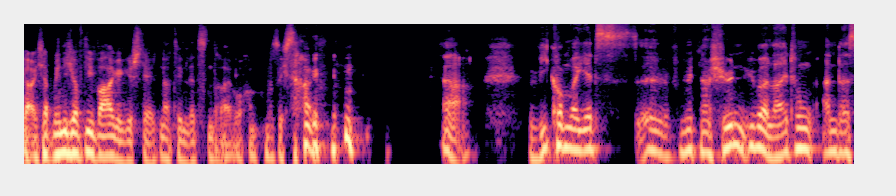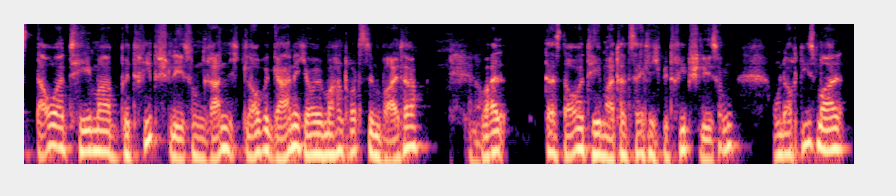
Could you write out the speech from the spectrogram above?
Ja, ich habe mich nicht auf die Waage gestellt nach den letzten drei Wochen, muss ich sagen. Ja, wie kommen wir jetzt äh, mit einer schönen Überleitung an das Dauerthema Betriebsschließung ran? Ich glaube gar nicht, aber wir machen trotzdem weiter, genau. weil das Dauerthema tatsächlich Betriebsschließung. Und auch diesmal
